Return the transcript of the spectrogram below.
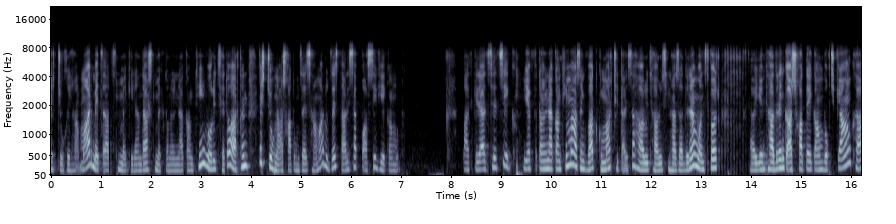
այս ճյուղի համար, մեծացնում եք իրան, դարձնում եք տնօրինական թիմ, որից հետո արդեն այս ճյուղն է աշխատում ձեզ համար ու ձեզ տալիս է пассив եկամուտ պատկերացրեցիք եւ տնօրինական թիմը ասենք վատ գումար չի տալիս, հա 100-150 հազար դրամ, ոնց որ ենթադրենք աշխատեք ամբողջ կյանք, հա,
